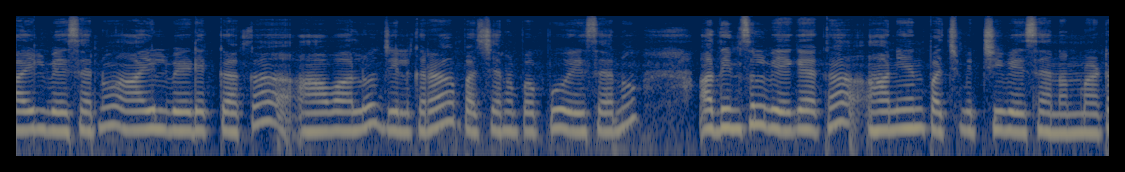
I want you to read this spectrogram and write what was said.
ఆయిల్ వేశాను. ఆయిల్ వేడెక్కాక ఆవాలు జీలకర్ర పచ్చెనపప్పు వేశాను. ఆ దినుసులు వేగాక ఆనియన్ పచ్చిమిర్చి వేసాను అనమాట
